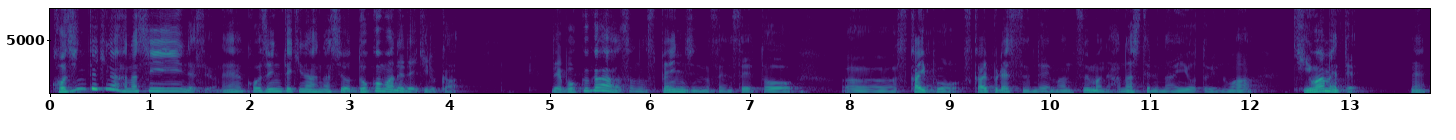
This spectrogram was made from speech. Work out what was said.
個人的な話ですよね個人的な話をどこまでできるか。で僕がそのスペイン人の先生とスカイプをスカイプレッスンでマンツーマンで話してる内容というのは極めて、ね、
